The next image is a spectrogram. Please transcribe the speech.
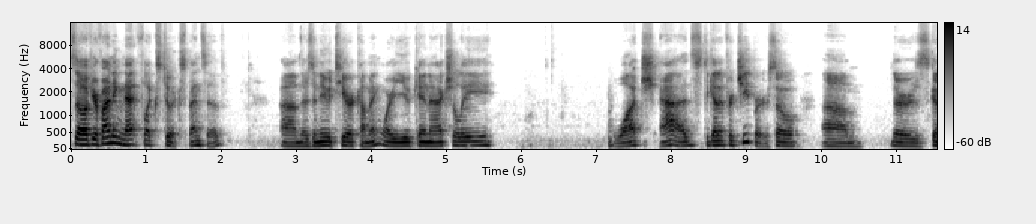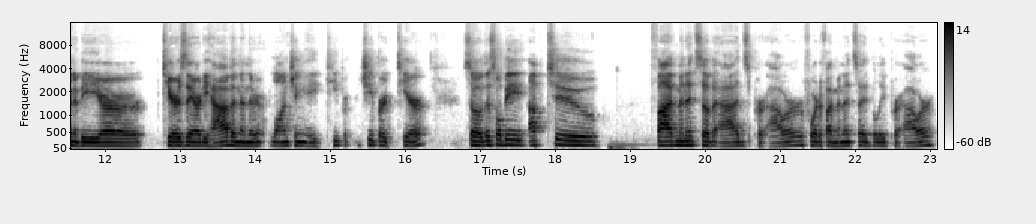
So if you're finding Netflix too expensive, um, there's a new tier coming where you can actually watch ads to get it for cheaper. So um, there's going to be your tiers they already have, and then they're launching a cheaper, cheaper tier. So this will be up to five minutes of ads per hour, four to five minutes, I believe, per hour.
